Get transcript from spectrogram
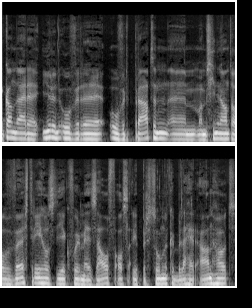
Ik kan daar uh, uren over, uh, over praten, um, maar misschien een aantal vuistregels die ik voor mijzelf als persoonlijke belegger aanhoud.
